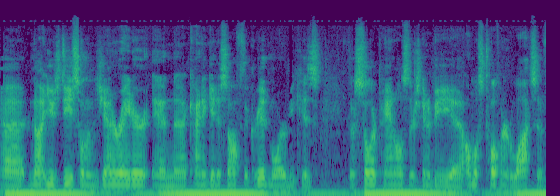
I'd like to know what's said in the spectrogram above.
uh, not use diesel in the generator and uh, kind of get us off the grid more because those solar panels, there's going to be uh, almost 1200 watts of,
